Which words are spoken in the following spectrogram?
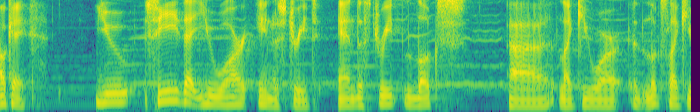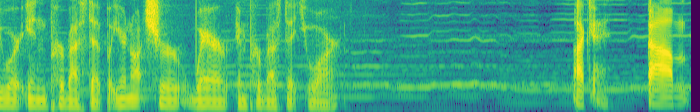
okay, you see that you are in a street, and the street looks uh, like you are. It looks like you are in Per-Bastet, but you're not sure where in Per-Bastet you are. Okay. Um,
